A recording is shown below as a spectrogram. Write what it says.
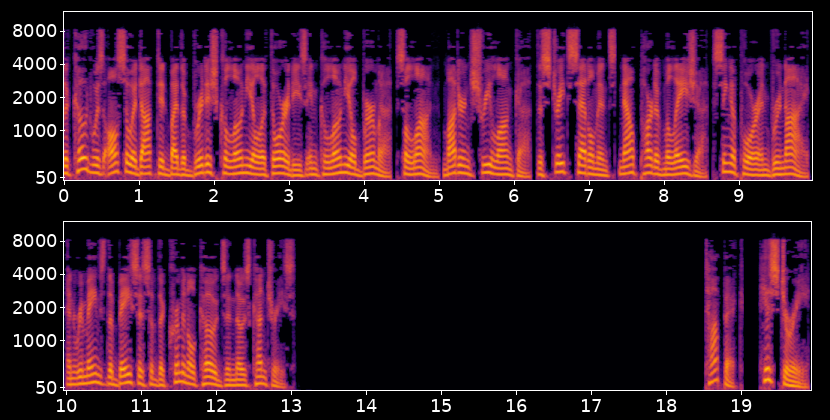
The code was also adopted by the British colonial authorities in colonial Burma, Ceylon, modern Sri Lanka, the Straits settlements, now part of Malaysia, Singapore and Brunei, and remains the basis of the criminal codes in those countries. History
